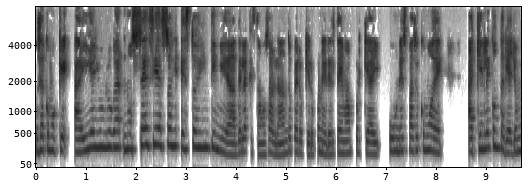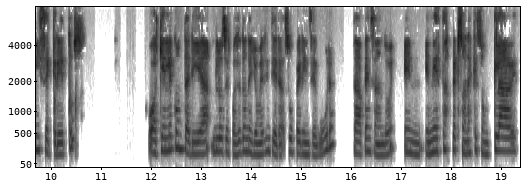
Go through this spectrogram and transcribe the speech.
o sea, como que ahí hay un lugar, no sé si esto, esto es intimidad de la que estamos hablando, pero quiero poner el tema porque hay un espacio como de, ¿a quién le contaría yo mis secretos? ¿O a quién le contaría los espacios donde yo me sintiera súper insegura? Estaba pensando en, en estas personas que son claves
